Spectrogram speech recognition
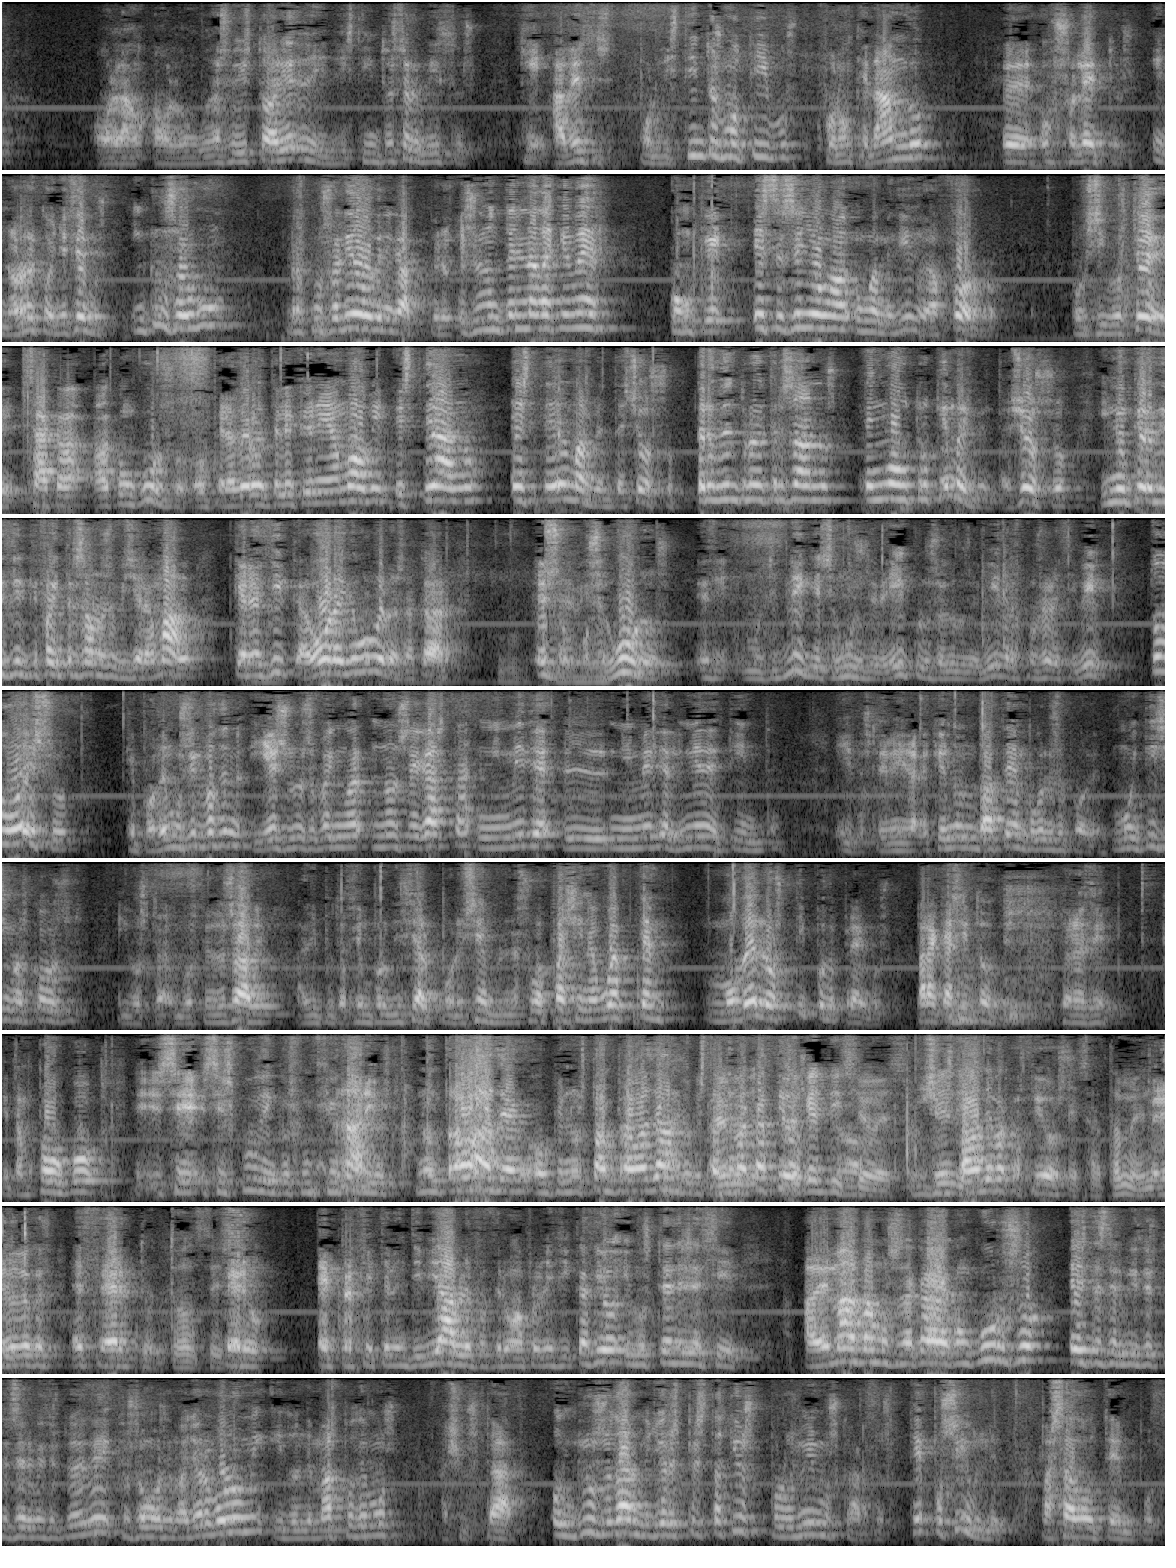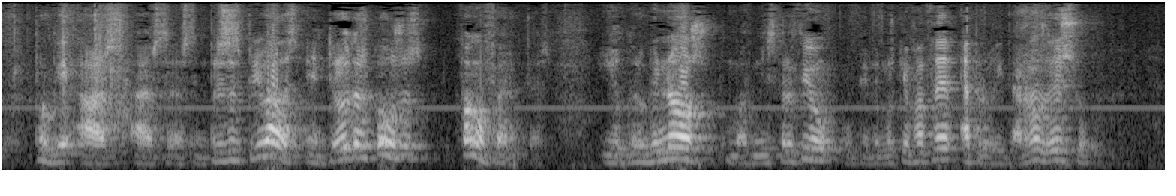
ao, ao longo da súa historia de distintos servizos, que a veces, por distintos motivos, foron quedando eh, obsoletos e nos recoñecemos, incluso algún responsabilidade do denegado pero eso non ten nada que ver con que este seña unha, unha medida de aforro. Pois se vostede saca a concurso o operador de telefonía móvil este ano, este é o máis ventaxoso. Pero dentro de tres anos ten outro que é máis ventaxoso. E non quero dicir que fai tres anos se fixera mal, quero dicir que agora hai que volver a sacar. Eso, os seguros, é dicir, multiplique seguros de vehículos, seguros de vida, responsabilidade civil, todo eso que podemos ir facendo, e eso non se, fai, non se gasta ni media, ni media línea de tinta. E vostede mira, que non dá tempo, que non se pode. Moitísimas cousas, e vostede, vostede sabe, a Diputación Provincial, por exemplo, na súa página web ten modelos tipo de pregos, para casi todo. Pero, é dicir, que tampouco eh, se, se escuden que os funcionarios non traballan ou que non están traballando, que están de vacacións. Pero, pero que dixo no, eso? Dixo que estaban de vacacións. Exactamente. Pero é certo. Entonces... Pero é perfectamente viable facer unha planificación e vostedes decir, Además, vamos a sacar a concurso este servicio, este servicio, este servicio, que somos de maior volume e donde máis podemos axustar. Ou incluso dar mellores prestacións polos mesmos cartos. Que é posible, pasado o tempo. Porque as, as, as empresas privadas, entre outras cousas, fan ofertas. E eu creo que nós, como administración, o que temos que facer é aproveitarnos deso.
